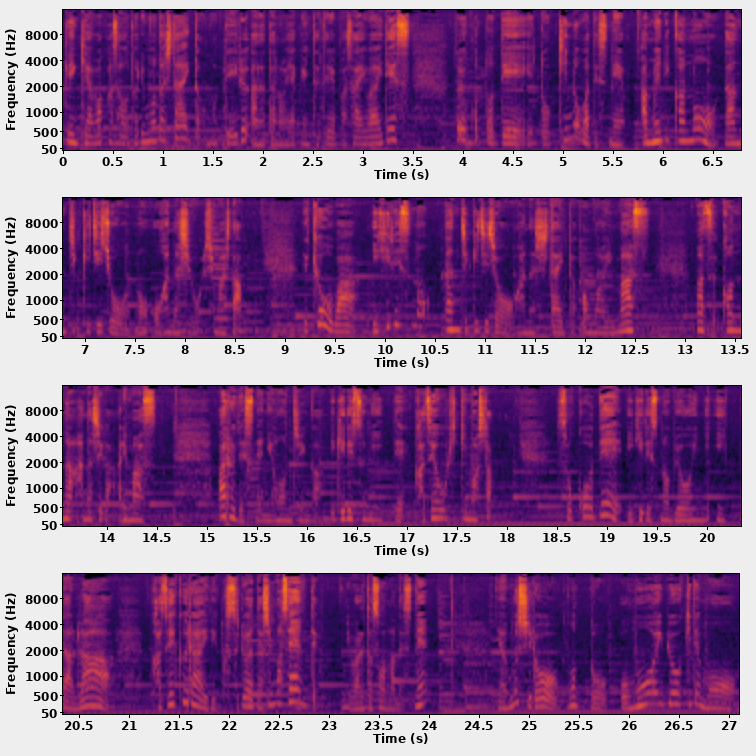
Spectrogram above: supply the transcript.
元気や若さを取り戻したいと思っているあなたのお役に立てれば幸いです。ということで、えっと、昨日はですねアメリカの断食事情のお話をしました。で今日はイギリスの断食事情をお話ししたいと思います。まずこんな話があります。あるですね日本人がイギリスに行って風邪をひきました。そこでイギリスの病院に行ったら風邪ぐらいで薬は出しませんって言われたそうなんですね。いやむしろもっと重い病気でも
